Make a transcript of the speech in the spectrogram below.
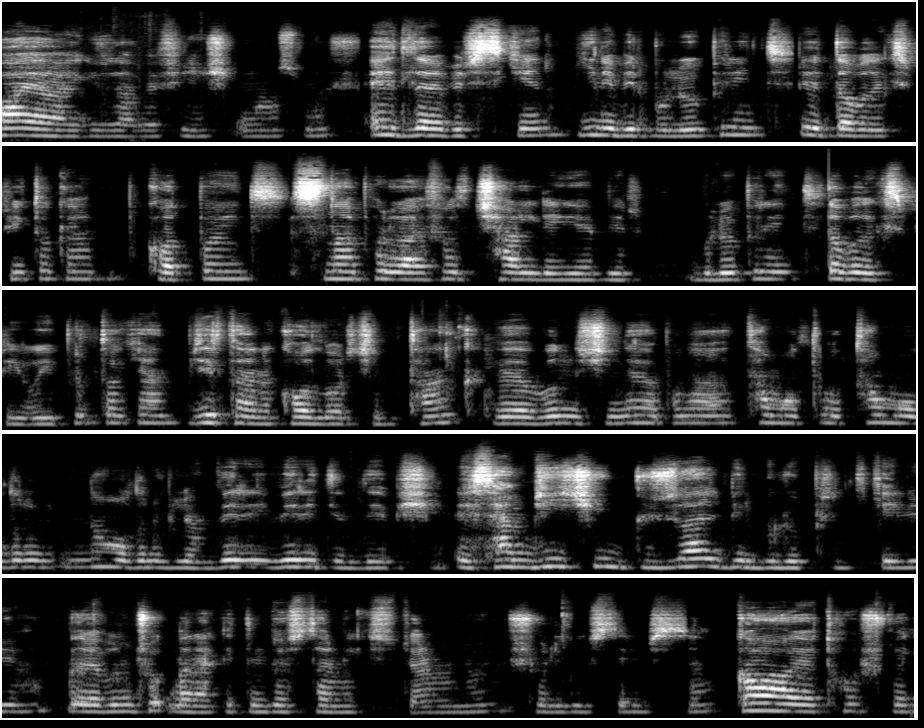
bayağı güzel bir finishing mouse'muş. Edler'e bir skin. Yine bir Blueprint. Bir Double XP token. Code Points. Sniper Rifle Charlie'ye bir Blueprint, Double XP Weapon Token, bir tane Cold için tank ve bunun içinde buna tam tam olduğunu ne olduğunu biliyorum. Ver, Veridium diye bir şey. SMG için güzel bir Blueprint geliyor. Böyle bunu çok merak ettim göstermek istiyorum onu. Şöyle göstereyim size. Gayet hoş ve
